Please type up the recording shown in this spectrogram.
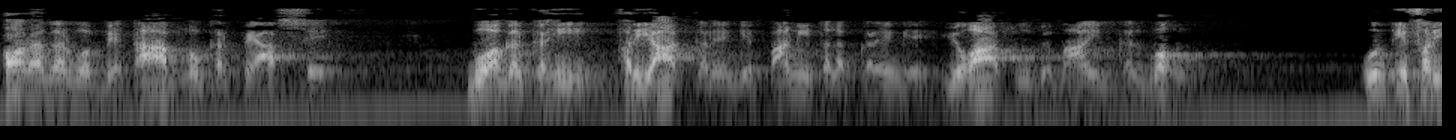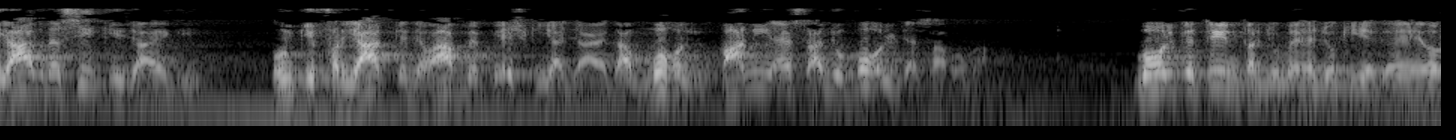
اور اگر وہ بےتاب ہو کر پیاس سے، وہ اگر کہیں فریاد کریں گے، پانی طلب کریں گے یوگاسو بے ماں ان کل محل ان کی فریاد رسی کی جائے گی۔ ان کی فریاد کے جواب میں پیش کیا جائے گا محل پانی ایسا جو محل جیسا ہوگا۔ محل کے تین ترجمے ہیں جو کیے گئے ہیں اور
